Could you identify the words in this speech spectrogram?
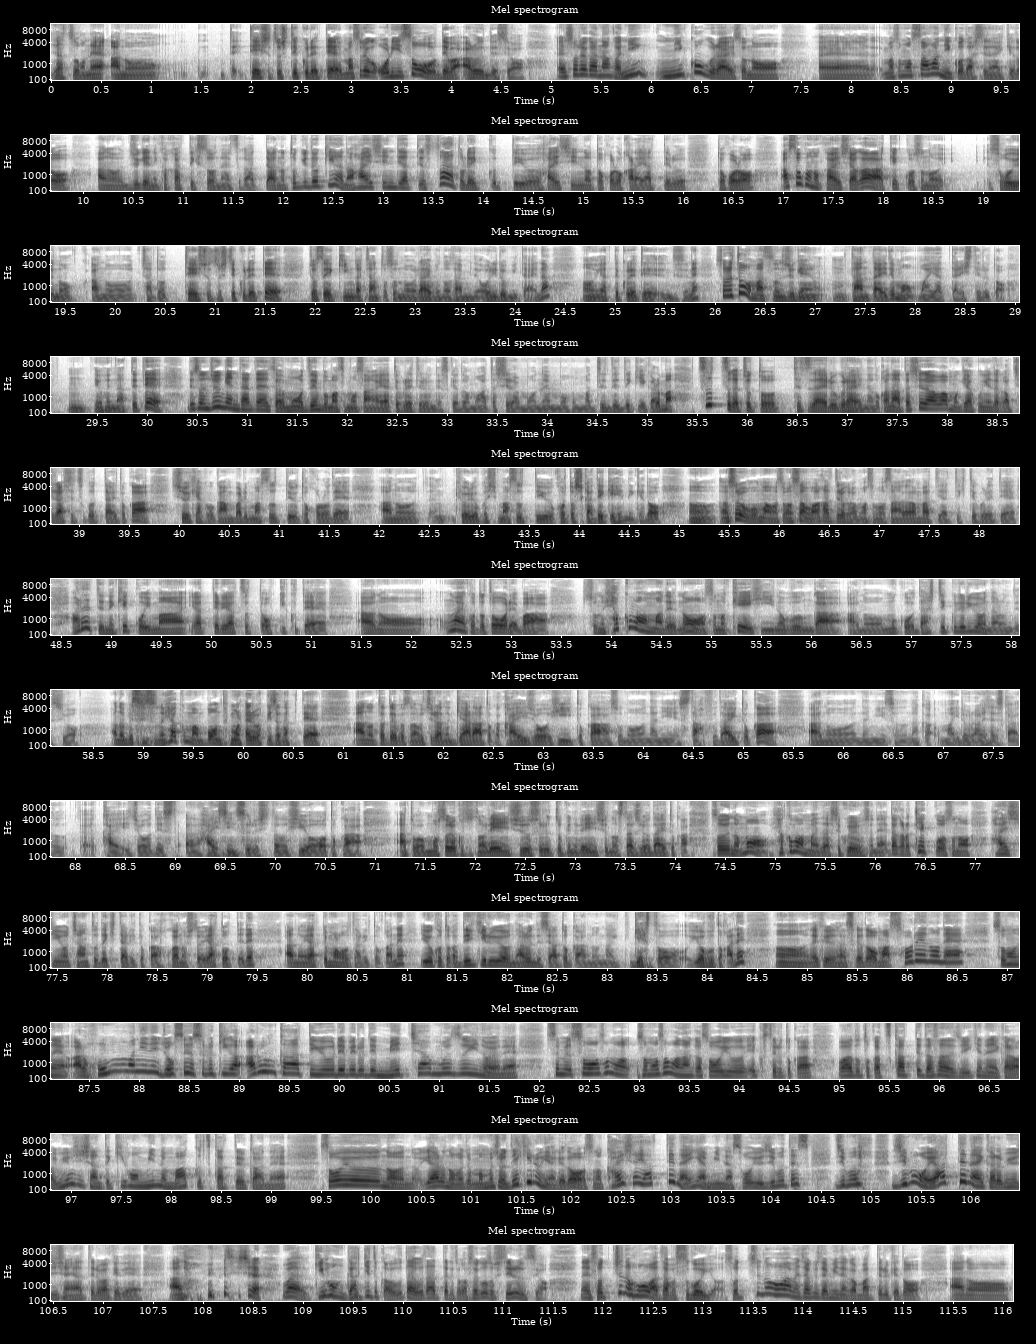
やつをね、あの、提出してくれて、まあ、それがおりそうではあるんですよ。えそれがなんか 2, 2個ぐらい、その、えー、松本さんは2個出してないけど、あの、受験にかかってきそうなやつがあって、あの、時々あの、配信でやってるスタートレックっていう配信のところからやってるところ、あそこの会社が結構その、そういうの、あの、ちゃんと提出してくれて、助成金がちゃんとそのライブのために降りるみたいな、うん、やってくれてるんですよね。それと、まあ、その受験単体でも、まあ、やったりしてると、うん、っていうふうになってて、で、その受験単体のやつはもう全部松本さんがやってくれてるんですけども、私らもね、もうほんま全然できへんから、まあ、ツッツがちょっと手伝えるぐらいなのかな。私らはもう逆に、だからチラシ作ったりとか、集客頑張りますっていうところで、あの、協力しますっていうことしかできへんねんけど、うん、それもまあ、松本さんも分かってるから、松本さんが頑張ってやってきてくれて、あれってね、結構今、やってるやつって大きくて、あの、うまいこと通れば、その100万までのその経費の分が、あの、向こう出してくれるようになるんですよ。あの別にその100万ボンってもらえるわけじゃなくて、あの、例えばそのうちらのギャラとか会場費とか、その何、スタッフ代とか、あの、何、そのなんか、まあいろいろあるじゃないですか、あの会場です、配信する人の費用とか、あとはもうそれこそその練習する時の練習のスタジオ代とか、そういうのも100万まで出してくれるんですよね。だから結構その配信をちゃんとできたりとか、他の人を雇ってね、あの、やってもらったりとかね、いうことができるようになるんですよ。あとか、あの、ゲストを呼ぶとかね、うん、できるんですけど、まあそれのね、そのね、あれほんまにね、女性する気があるんかっていうレベルでめちゃむずいのよね。そもそも、そもそもなんかそういうエクセルとかワードとか使って出さないといけないから、ミュージシャンって基本みんな Mac 使ってるからね、そういうのやるのも、まあ、もちろんできるんやけど、その会社やってないやん、みんなそういう事務です、事務、事務をやってないからミュージシャンやってるわけで、あの、ミュージシャンは基本楽器とか歌歌ったりとかそういうことしてるんですよ。ね、そっちの方は多分すごいよ。そっちの方はめちゃくちゃみんな頑張ってるけど、あの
